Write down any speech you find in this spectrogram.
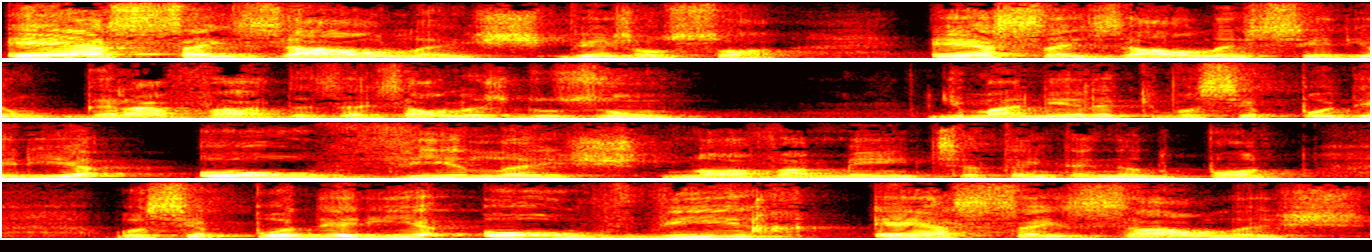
Essas aulas, vejam só, essas aulas seriam gravadas, as aulas do Zoom, de maneira que você poderia ouvi-las novamente. Você está entendendo o ponto? Você poderia ouvir essas aulas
